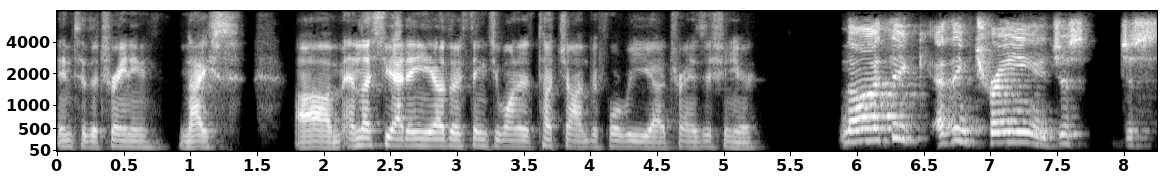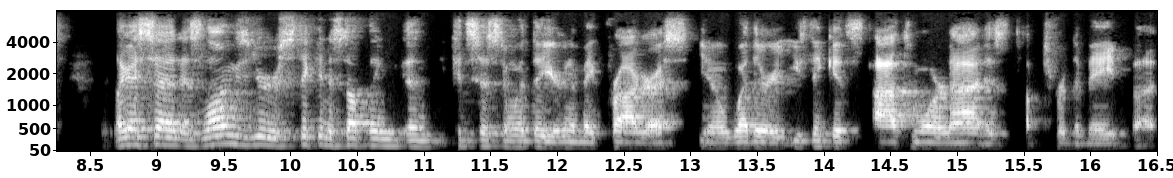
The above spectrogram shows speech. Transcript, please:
into the training nice. Um, unless you had any other things you wanted to touch on before we uh, transition here. No, I think I think training is just just like I said, as long as you're sticking to something and consistent with it, you're going to make progress. You know, whether you think it's optimal or not is up for debate, but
